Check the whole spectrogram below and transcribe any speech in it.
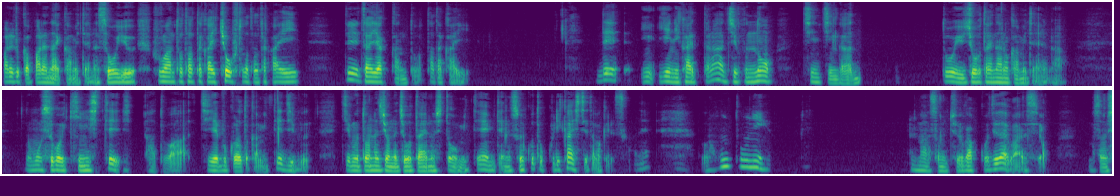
バレるかバレないかみたいな、そういう不安と戦い、恐怖と戦い、で、罪悪感と戦い、で、家に帰ったら自分のチンチンがどういう状態なのかみたいなのもすごい気にして、あとは知恵袋とか見て、自分、自分と同じような状態の人を見て、みたいな、そういうことを繰り返してたわけですからね。本当に、まあその中学校時代はあれですよ。その思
